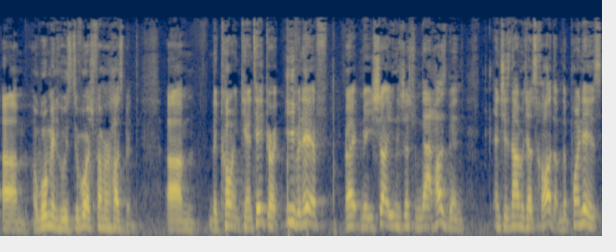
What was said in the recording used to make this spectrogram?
Um, a woman who is divorced from her husband. Um, the Kohen can't take her, even if, right, Me Isha, even if it's just from that husband, and she's not Mitzvah Chadam. The point is,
